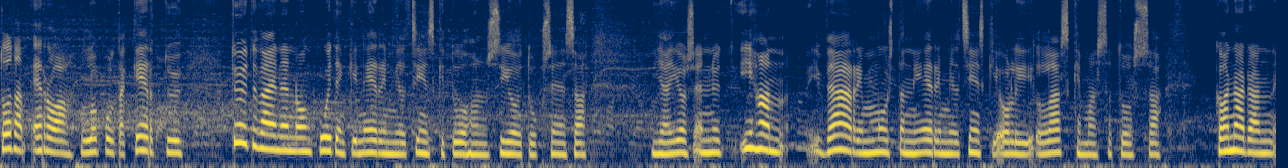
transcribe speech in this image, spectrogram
Tuota eroa lopulta kertyy. Tyytyväinen on kuitenkin Eri Miltsinski tuohon sijoitukseensa. Ja jos en nyt ihan väärin muista, niin Eri Miltsinski oli laskemassa tuossa Kanadan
